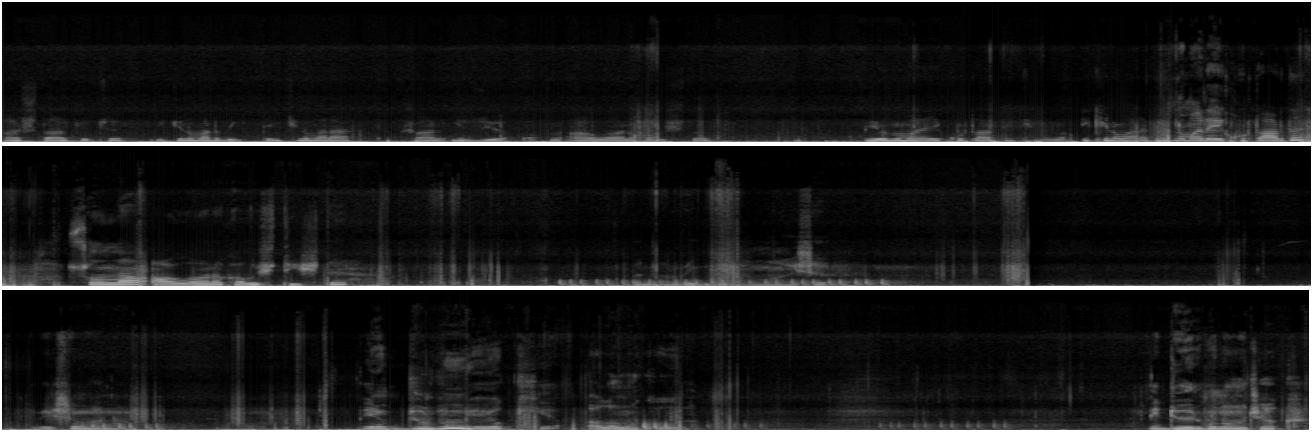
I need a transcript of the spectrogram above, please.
karşı daha kötü. İki numara da gitti. İki numara şu an izliyor. Allah'ına kavuştu. Bir numarayı kurtardı. iki numara. İki numara bir numarayı kurtardı. Sonra Allah'ına kavuştu işte. Ben de arabaya gidelim maalesef. Birisi var lan? Benim dürbün bile yok ki alam akıllı. Bir dürbün olacak.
